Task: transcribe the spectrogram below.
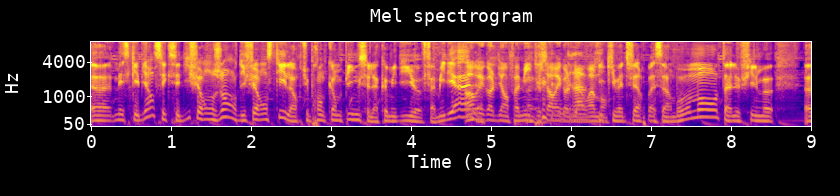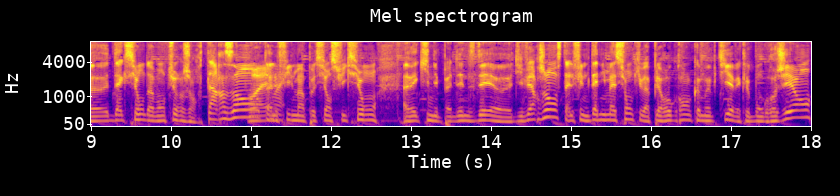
Euh, mais ce qui est bien, c'est que c'est différents genres, différents styles. Alors tu prends Camping, c'est la comédie euh, familiale. On rigole bien en famille, tout ça, on rigole bien, vraiment. Qui, qui va te faire passer un bon moment. T'as le film euh, d'action, d'aventure genre Tarzan. Ouais. T'as le film un peu science-fiction avec Independence Day Divergence. T'as le film d'animation qui va plaire aux grands comme aux petits avec le bon gros géant.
